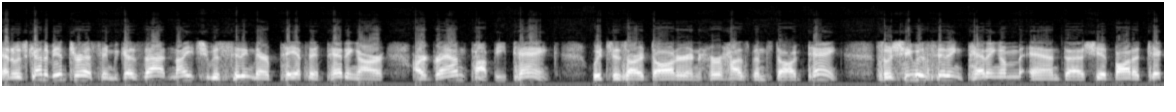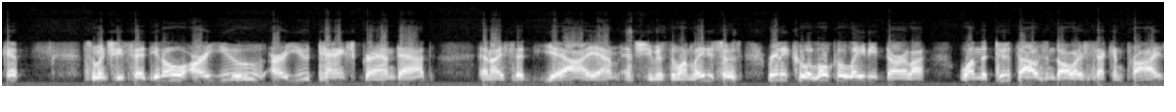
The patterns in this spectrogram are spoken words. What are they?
And it was kind of interesting because that night she was sitting there petting our, our grand puppy, Tank, which is our daughter and her husband's dog, Tank. So she was sitting petting him and uh, she had bought a ticket. So when she said, you know, are you, are you Tank's granddad? And I said, yeah, I am. And she was the one lady. So it was really cool. Local lady, Darla, won the $2,000 second prize.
